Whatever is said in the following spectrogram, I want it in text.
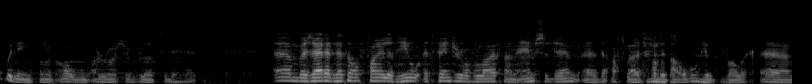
Opening van het album A Rush of Blood to the Head Ehm, wij zeiden het net al, Violet Hill, Adventure of a Lifetime in Amsterdam, eh, de afsluiter van dit album, heel toevallig. Ehm,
